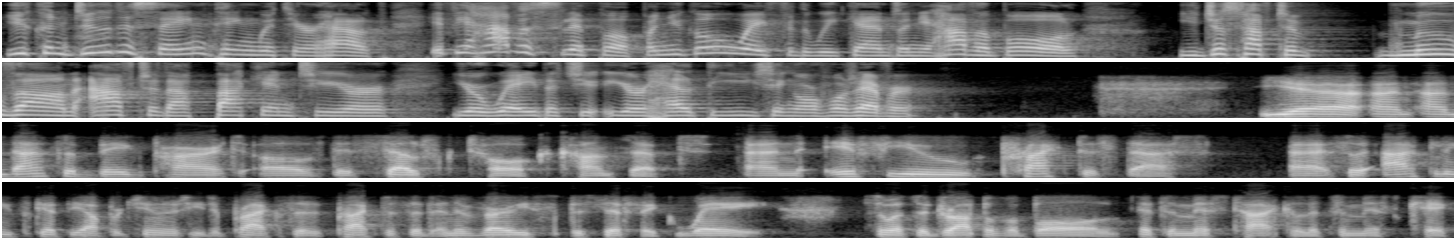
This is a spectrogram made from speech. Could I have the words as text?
You can do the same thing with your health. If you have a slip up and you go away for the weekend and you have a ball, you just have to move on after that back into your your way that you, you're healthy eating or whatever. Yeah, and, and that's a big part of the self talk concept. And if you practice that, uh, so athletes get the opportunity to practice practice it in a very specific way. So it's a drop of a ball, it's a missed tackle, it's a missed kick.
